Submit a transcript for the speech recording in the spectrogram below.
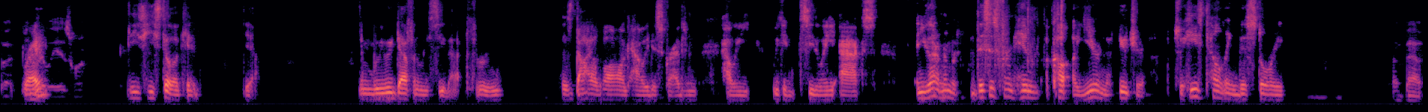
but Right? really is one. He's he's still a kid. Yeah. And we, we definitely see that through his dialogue, how he describes him, how he we can see the way he acts. And you got to remember, this is from him a, cou- a year in the future. So he's telling this story About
